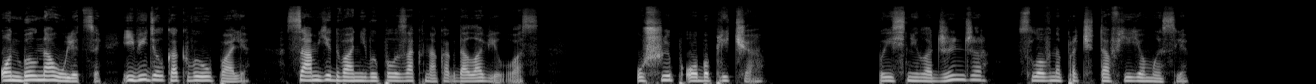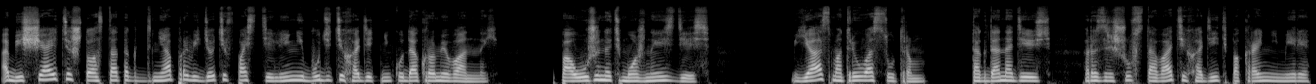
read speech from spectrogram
«Он был на улице и видел, как вы упали. Сам едва не выпал из окна, когда ловил вас. ушиб оба плеча», — пояснила Джинджер, словно прочитав ее мысли. «Обещайте, что остаток дня проведете в постели и не будете ходить никуда, кроме ванной. Поужинать можно и здесь. Я осмотрю вас утром. Тогда, надеюсь, разрешу вставать и ходить, по крайней мере,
